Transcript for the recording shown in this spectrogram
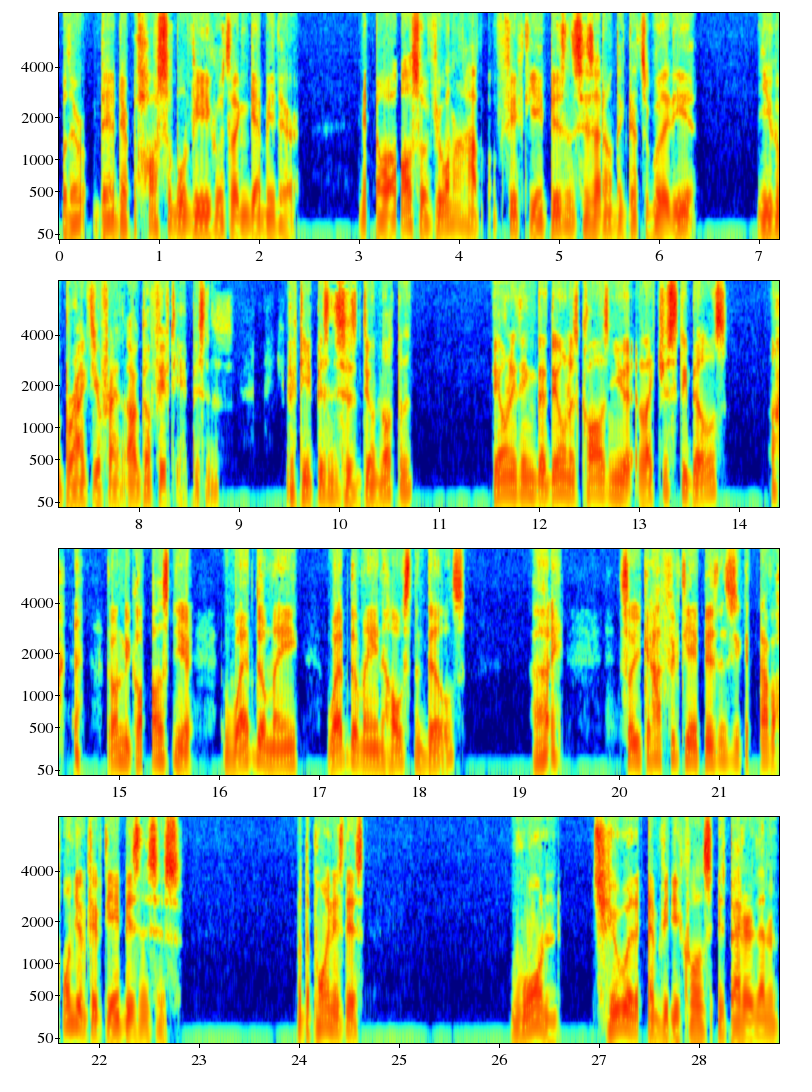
but they're, they're they're possible vehicles that can get me there. Now, also, if you want to have 58 businesses, I don't think that's a good idea. You could brag to your friends, I've got 58 businesses. 58 businesses doing nothing. The only thing they're doing is causing you electricity bills. they're only causing you web domain, web domain hosting bills. Right? So you could have 58 businesses, you could have 158 businesses. But the point is this one, two of them vehicles is better than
